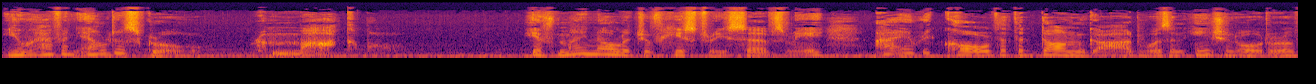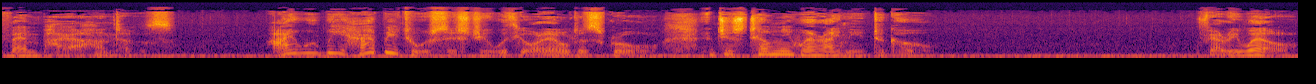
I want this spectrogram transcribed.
You have an Elder Scroll. Remarkable. If my knowledge of history serves me, I recall that the Dawnguard was an ancient order of vampire hunters. I will be happy to assist you with your Elder Scroll. Just tell me where I need to go. Very well.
